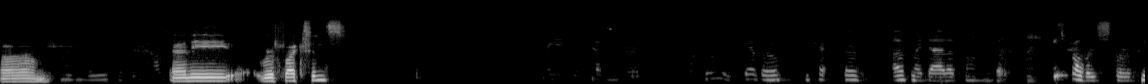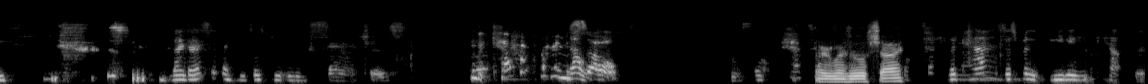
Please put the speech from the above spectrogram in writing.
Um, any reflections? Bro. The cat starved of my dad at home, but he's probably starving. my dad said that he's just been eating sandwiches. The cat for No. himself. Everyone's a little shy. The cat has just been eating cat food.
